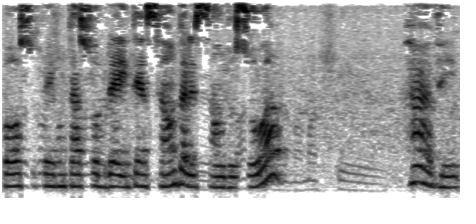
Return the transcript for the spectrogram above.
Posso perguntar sobre a intenção da lição do Zohar? Ravi,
